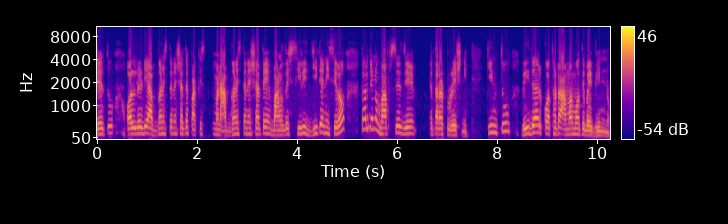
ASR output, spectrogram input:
যেহেতু অলরেডি আফগানিস্তানের সাথে পাকিস্তান মানে আফগানিস্তানের সাথে বাংলাদেশ সিরিজ জিতে নিছিল, তার জন্য ভাবছে যে তারা একটু রেস্ট নিক। কিন্তু হৃদয়ের কথাটা আমার মতে ভাই ভিন্ন।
